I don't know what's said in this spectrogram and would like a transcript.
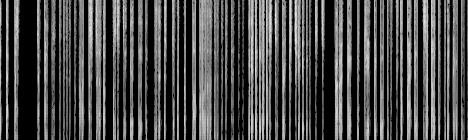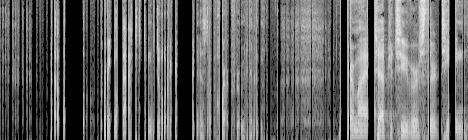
satisfy ourselves in this world, all the endless pursuits trying to find something that will bring lasting joy or apart from Him. Jeremiah chapter 2, verse 13.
